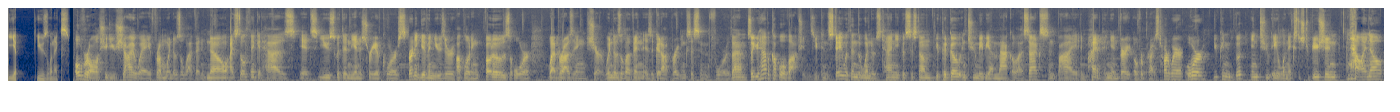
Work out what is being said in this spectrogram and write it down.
Yep use Linux. Overall, should you shy away from Windows 11? No, I still think it has its use within the industry, of course. For any given user uploading photos or Web browsing, sure, Windows 11 is a good operating system for them. So you have a couple of options. You can stay within the Windows 10 ecosystem. You could go into maybe a Mac OS X and buy, in my opinion, very overpriced hardware, or you can look into a Linux distribution. Now I know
